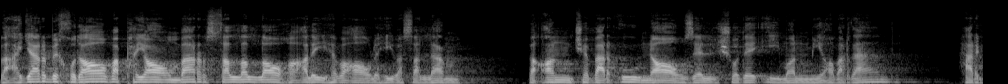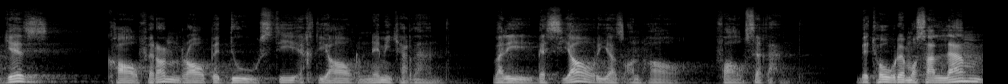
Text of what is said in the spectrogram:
و اگر به خدا و پیامبر صلی الله علیه و آله و سلم و آنچه بر او نازل شده ایمان می آوردند هرگز کافران را به دوستی اختیار نمی کردند ولی بسیاری از آنها فاسقند. به طور مسلم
